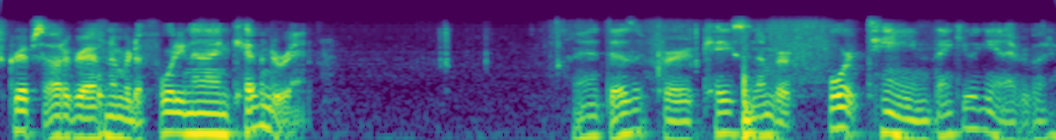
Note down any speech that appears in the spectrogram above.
Scripps autograph number to 49, Kevin Durant. That does it for case number 14. Thank you again, everybody.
